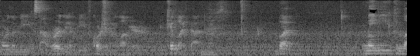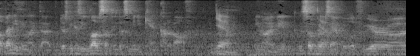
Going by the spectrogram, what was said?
more than me is not worthy of me. Of course, you're going to love your, your kid like that. But maybe you can love anything like that. Just because you love something doesn't mean you can't cut it off. Yeah. You know what I mean? So, for Yeah. example, if you're, uh,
